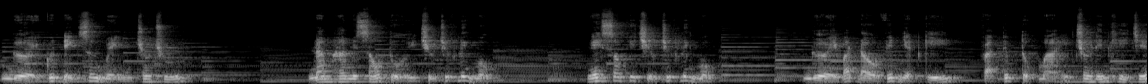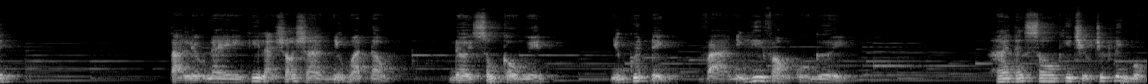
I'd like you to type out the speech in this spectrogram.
người quyết định dâng mình cho Chúa. Năm 26 tuổi chịu chức linh mục. Ngay sau khi chịu chức linh mục, người bắt đầu viết nhật ký và tiếp tục mãi cho đến khi chết. Tài liệu này ghi lại rõ ràng những hoạt động, đời sống cầu nguyện, những quyết định và những hy vọng của người. Hai tháng sau khi chịu chức linh mục,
